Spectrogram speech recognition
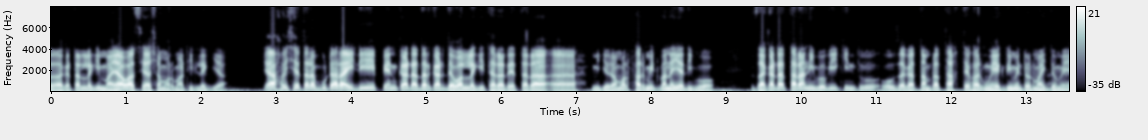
জায়গাটার লাগি মায়াও আছে আসামর মাটির লাগিয়া। যা হয়েছে তারা voter ID PAN card Aadhaar card দেওয়ার লাগি তারারে তারা মিজোরামর পারমিট বানাইয়া দিব। জায়গাটা তারা নিবগি কিন্তু ও জায়গাত আমরা থাকতে পারব এগ্রিমেন্টের মাধ্যমে।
